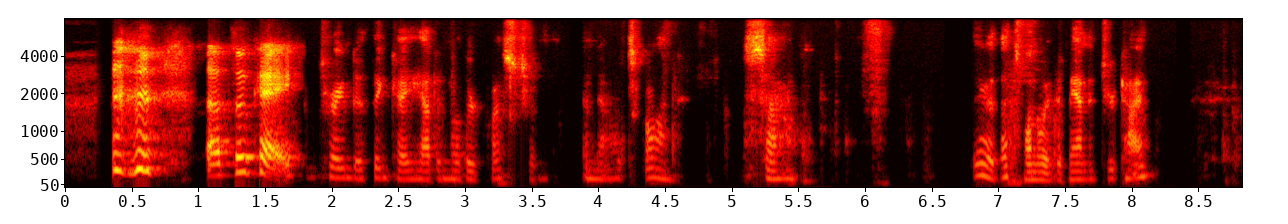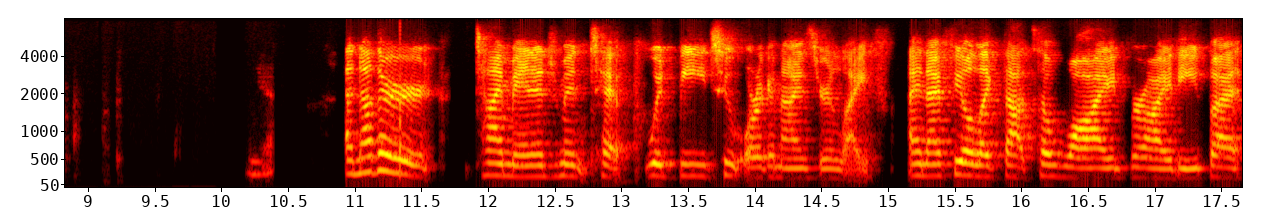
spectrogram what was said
That's okay. I'm trying to think I had another question and now it's gone. So, there, that's one way to manage your time. Yeah. Another time management tip would be to organize your life. And I feel like that's a wide variety, but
